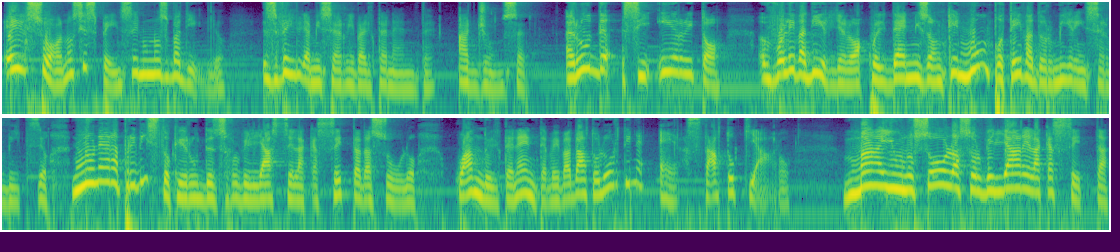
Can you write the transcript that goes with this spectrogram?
E il suono si spense in uno sbadiglio. Svegliami se arriva il tenente, aggiunse. Rud si irritò. Voleva dirglielo a quel Dennison che non poteva dormire in servizio. Non era previsto che Rud sorvegliasse la cassetta da solo. Quando il tenente aveva dato l'ordine era stato chiaro. Mai uno solo a sorvegliare la cassetta,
